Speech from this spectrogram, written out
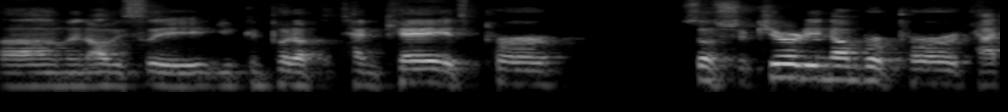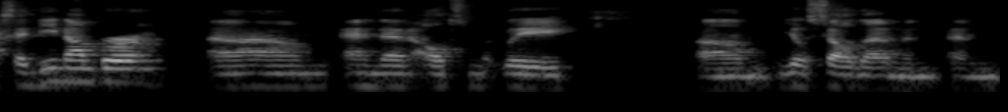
Um, and obviously, you can put up to 10K. It's per social security number, per tax ID number. Um, and then ultimately, um, you'll sell them and, and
